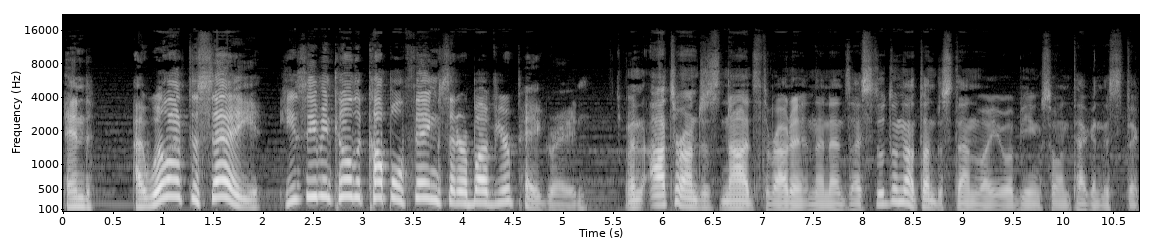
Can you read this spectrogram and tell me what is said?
And I will have to say, he's even killed a couple things that are above your pay grade. And Ataran just nods throughout it and then ends. I still do not understand why you are being so antagonistic,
